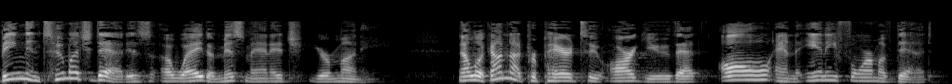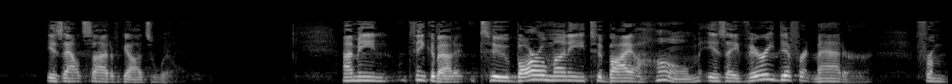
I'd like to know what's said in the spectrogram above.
Being in too much debt is a way to mismanage your money. Now look, I'm not prepared to argue that all and any form of debt is outside of God's will. I mean, think about it. To borrow money to buy a home is a very different matter from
